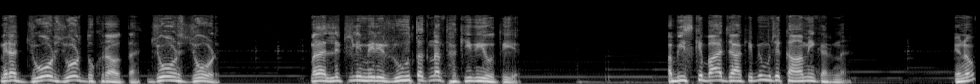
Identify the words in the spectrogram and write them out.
मेरा जोड़ जोड़ दुख रहा होता है जोड़ जोड़ मतलब लिटरली मेरी रूह तक ना थकी हुई होती है। अभी इसके बाद जाके भी मुझे काम ही करना है। यू नो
